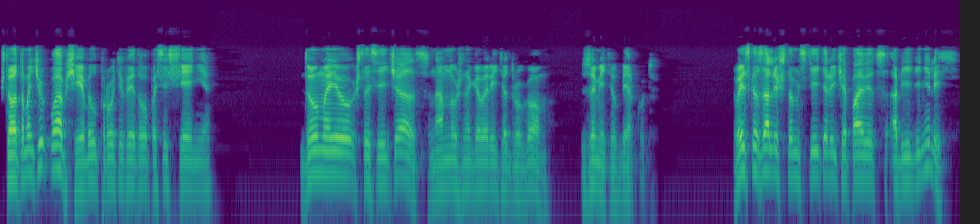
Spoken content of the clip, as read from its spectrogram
что Атаманчук вообще был против этого посещения. «Думаю, что сейчас нам нужно говорить о другом», — заметил Беркут. «Вы сказали, что Мстители и объединились?»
